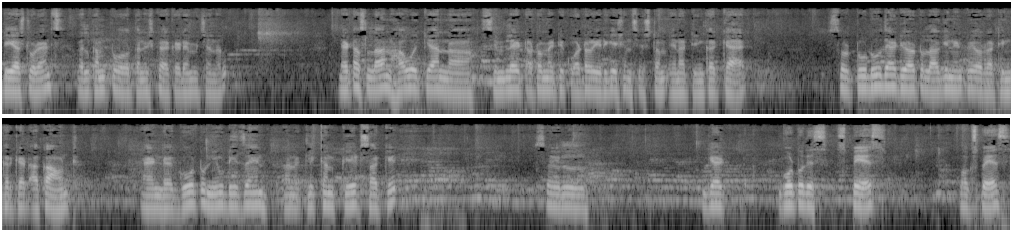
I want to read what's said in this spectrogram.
Dear students, welcome to Tanishka Academy channel. Let us learn how we can uh, simulate automatic water irrigation system in a Tinkercad. So to do that you have to log in into your uh, Tinkercad account and uh, go to new design and click on create circuit. So you will get go to this space workspace.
